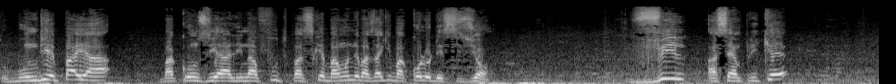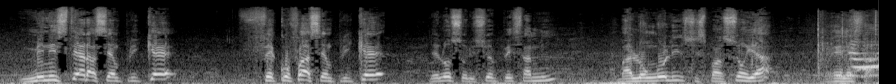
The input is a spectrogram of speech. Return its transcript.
tobundi epai ya bakonzi ya linafoot parce que bango nde bazalaki bakolo décision ville asimplike ministère asimplike fekofa asimplike lelo solution epesami balongoli suspension ya renaissance.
